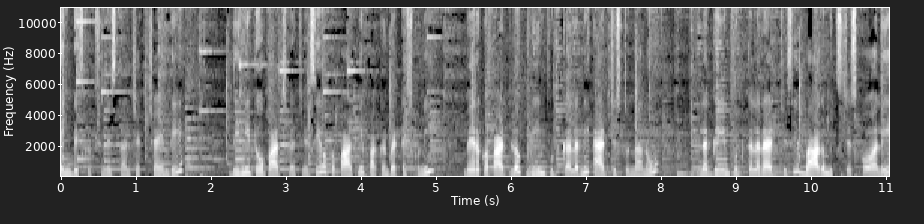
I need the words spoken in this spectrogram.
లింక్ డిస్క్రిప్షన్ ఇస్తాను. చెక్ చేయండి. దీన్ని టూ పార్ట్స్గా చేసి ఒక పార్ట్ని పక్కన పెట్టేసుకుని వేరొక పాటలో గ్రీన్ ఫుడ్ కలర్ని యాడ్ చేస్తున్నాను. ఇలా గ్రీన్ ఫుడ్ కలర్ యాడ్ చేసి బాగా మిక్స్ చేసుకోవాలి.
